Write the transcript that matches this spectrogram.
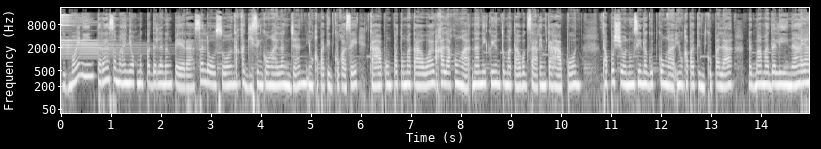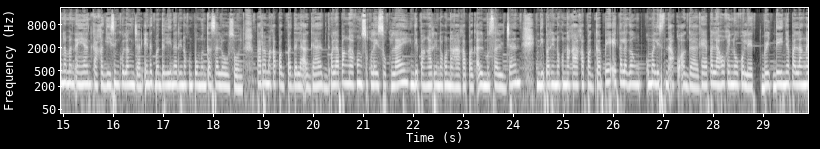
Good morning! Tara, samahan niyo ako magpadala ng pera sa Lawson. Kakagising ko nga lang dyan. Yung kapatid ko kasi, kahapon pa tumatawag. Akala ko nga, nanay ko yung tumatawag sa akin kahapon. Tapos yun, nung sinagot ko nga, yung kapatid ko pala, nagmamadali na. Kaya naman ayan, kakagising ko lang dyan, eh nagmadali na rin akong pumunta sa Lawson para makapagpadala agad. Wala pa nga akong suklay-suklay, hindi pa nga rin ako nakakapag-almusal dyan, hindi pa rin ako nakakapagkape, eh talagang umalis na ako agad. Kaya pala ako kinukulit, birthday niya pala ngayon,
